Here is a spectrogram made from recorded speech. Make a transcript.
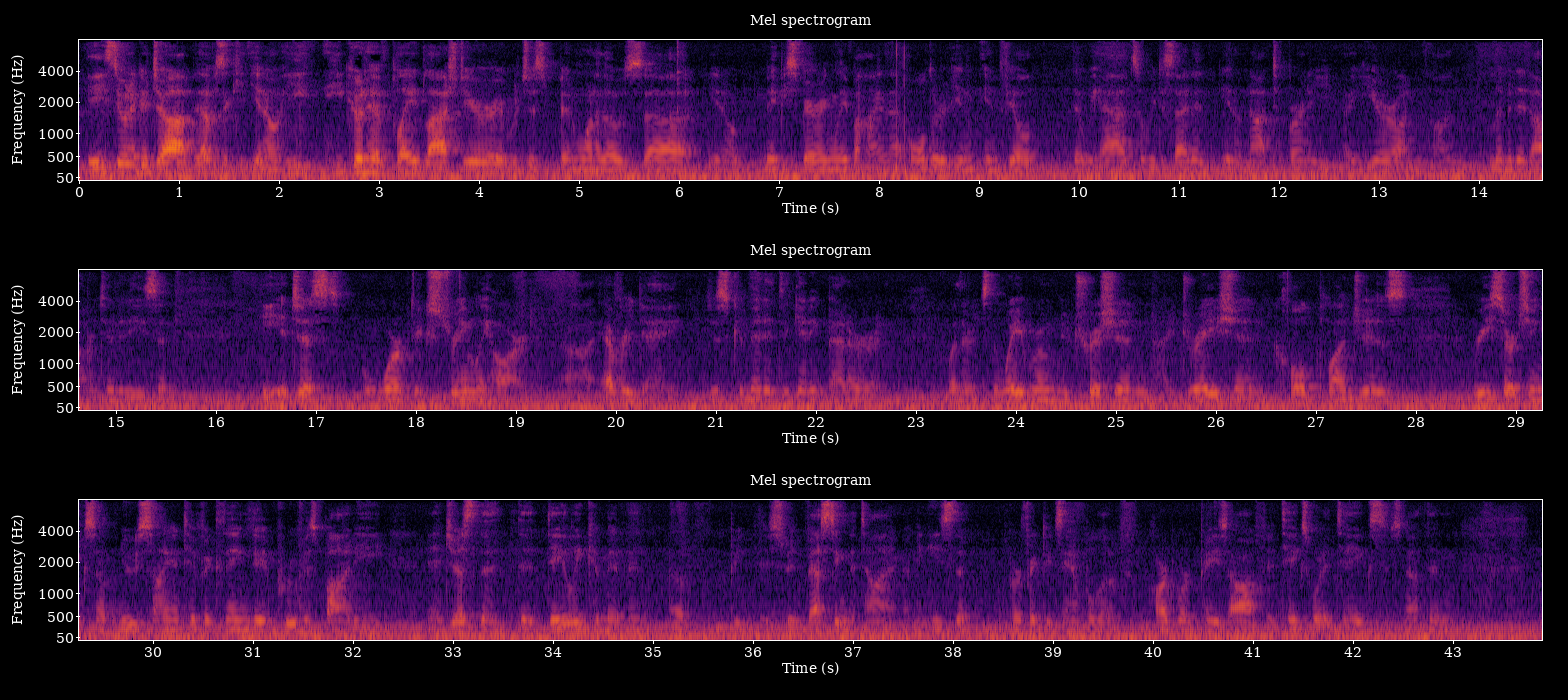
He's doing a good job. That was a you know he he could have played last year. It would just been one of those uh, you know maybe sparingly behind that older in, infield that we had. So we decided you know not to burn a year on on limited opportunities, and he had just worked extremely hard uh, every day, just committed to getting better. And whether it's the weight room, nutrition, hydration, cold plunges researching some new scientific thing to improve his body and just the, the daily commitment of be, just investing the time. I mean, he's the perfect example of hard work pays off. It takes what it takes. There's nothing,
